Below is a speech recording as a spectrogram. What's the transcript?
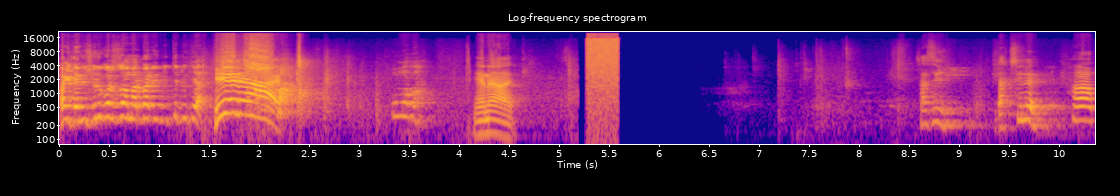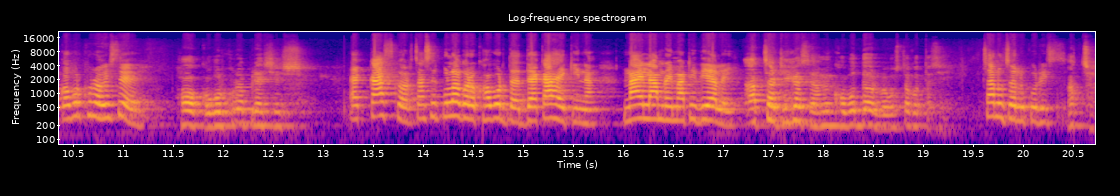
ফাইটামি শুরু করছ আমার বাড়ির ভিতরে ঢুকিয়া? এনে আয়। ও বাবা। এনে আয়। চাচি ডাকছিলেন? হ কবর খুঁড়া হইছে? হ কবর খুঁড়া প্রায় শেষ। এক কাজ কর চাষের পোলা করে খবর দে দেখা হয় কিনা। নাইলে আমরা মাটি দিয়ে লাই। আচ্ছা ঠিক আছে আমি খবর দেওয়ার ব্যবস্থা করতেছি। চালু চালু করিস। আচ্ছা।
